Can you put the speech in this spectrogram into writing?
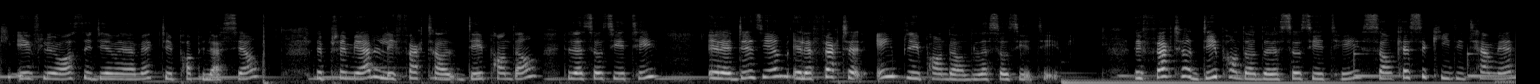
qui influencent la dynamique des populations. Le premier est les facteurs dépendants de la société et le deuxième est le facteur indépendant de la société. Les facteurs dépendants de la société sont ce qui détermine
